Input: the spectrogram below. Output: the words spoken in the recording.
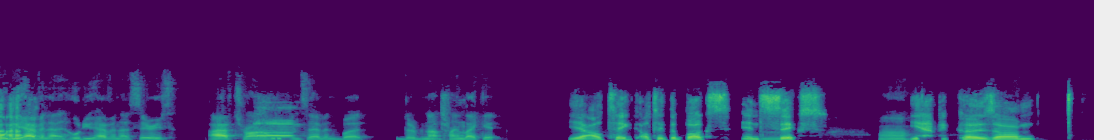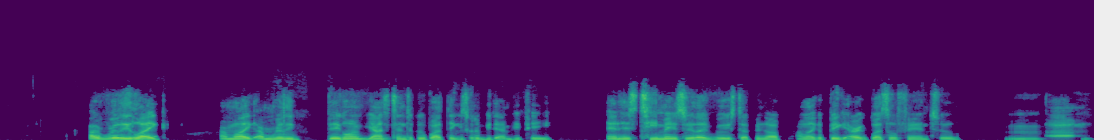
who do you have in that? Who do you have in that series? I have Toronto in seven, but they're not playing like it. yeah. I'll take I'll take the Bucks in Mm. six. Uh, Yeah, because um, I really like. I'm like I'm really big on Giannis Antetokounmpo. I think he's going to be the MVP, and his teammates are like really stepping up. I'm like a big Eric Bledsoe fan too. mm, Um,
